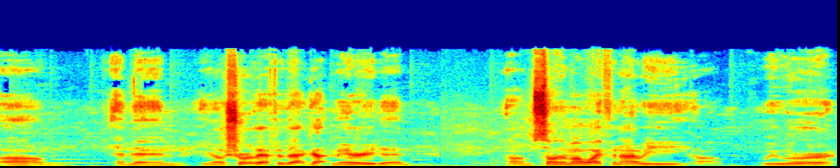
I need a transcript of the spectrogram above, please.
Um, and then you know, shortly after that, got married, and um, so then my wife and I we um, we were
